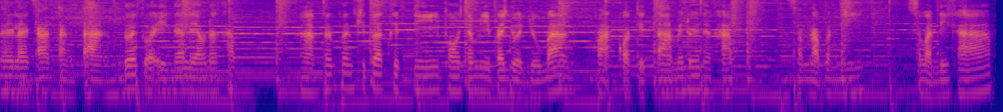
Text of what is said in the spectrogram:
ในรายการต่างๆ ด้วยตัวเองได้แล้วนะครับ หากเพื่อนๆคิดว่าคลิปนี้พอจะมีประโยชน์อยู่บ้าง ฝากกดติดตามไว้ด้วยนะครับสำหรับวันนี้ สวัสดีครับ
